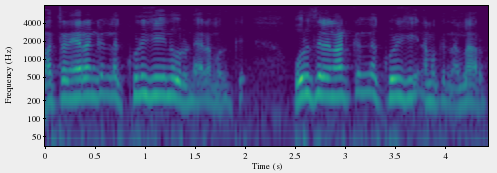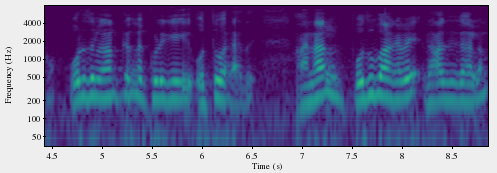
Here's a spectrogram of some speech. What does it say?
மற்ற நேரங்களில் குளிகைன்னு ஒரு நேரம் இருக்குது ஒரு சில நாட்களில் குழுகி நமக்கு நல்லா இருக்கும் ஒரு சில நாட்களில் குழுகி ஒத்து வராது. ஆனால் பொதுவாகவே ராகு காலம்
